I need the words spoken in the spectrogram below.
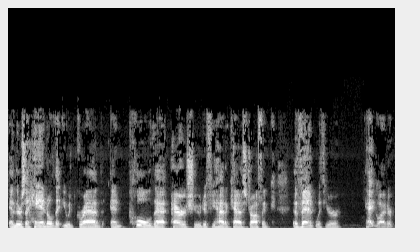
And there's a handle that you would grab and pull that parachute if you had a catastrophic event with your hang glider.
